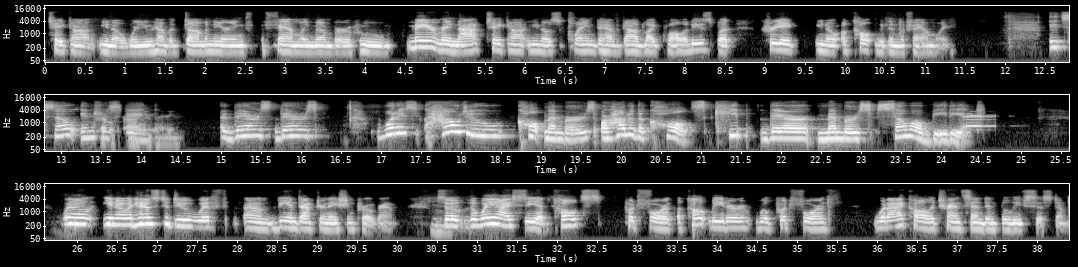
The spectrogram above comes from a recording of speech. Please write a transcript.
take on, you know, where you have a domineering family member who may or may not take on, you know, claim to have godlike qualities, but create you know a cult within the family. It's so interesting. so there's there's what is how do cult members or how do the cults keep their members so obedient? Well you know it has to do with um, the indoctrination program. Mm. so the way i see it cults put forth a cult leader will put forth what i call a transcendent belief system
